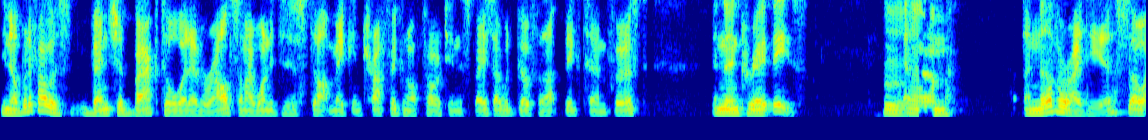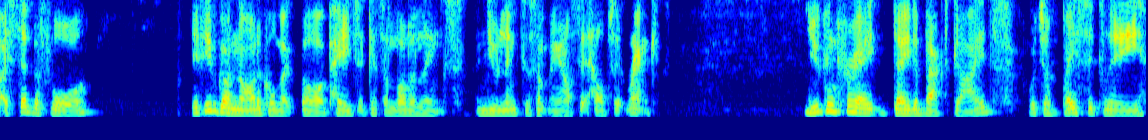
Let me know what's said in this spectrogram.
you know but if i was venture backed or whatever else and i wanted to just start making traffic and authority in the space i would go for that big term first and then create these hmm. um, another idea so i said before if you've got an article like, or a page that gets a lot of links and you link to something else it helps it rank you can create data backed guides which are basically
